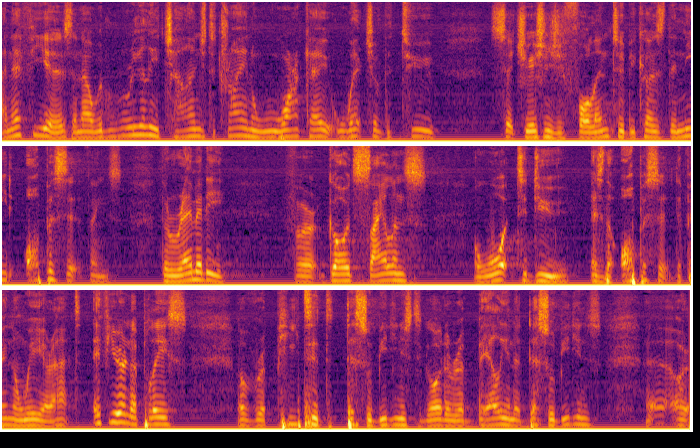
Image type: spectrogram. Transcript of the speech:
And if He is, then I would really challenge to try and work out which of the two situations you fall into because they need opposite things. The remedy for God's silence or what to do is the opposite, depending on where you're at. If you're in a place of repeated disobedience to God, a rebellion, a disobedience, uh, or,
